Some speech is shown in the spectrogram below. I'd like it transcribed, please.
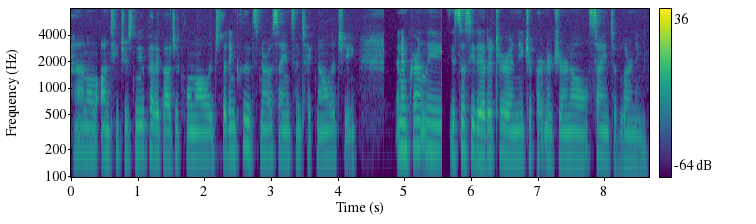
panel on teachers' new pedagogical knowledge that includes neuroscience and technology. And I'm currently the associate editor in Nature Partner Journal, Science of Learning.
